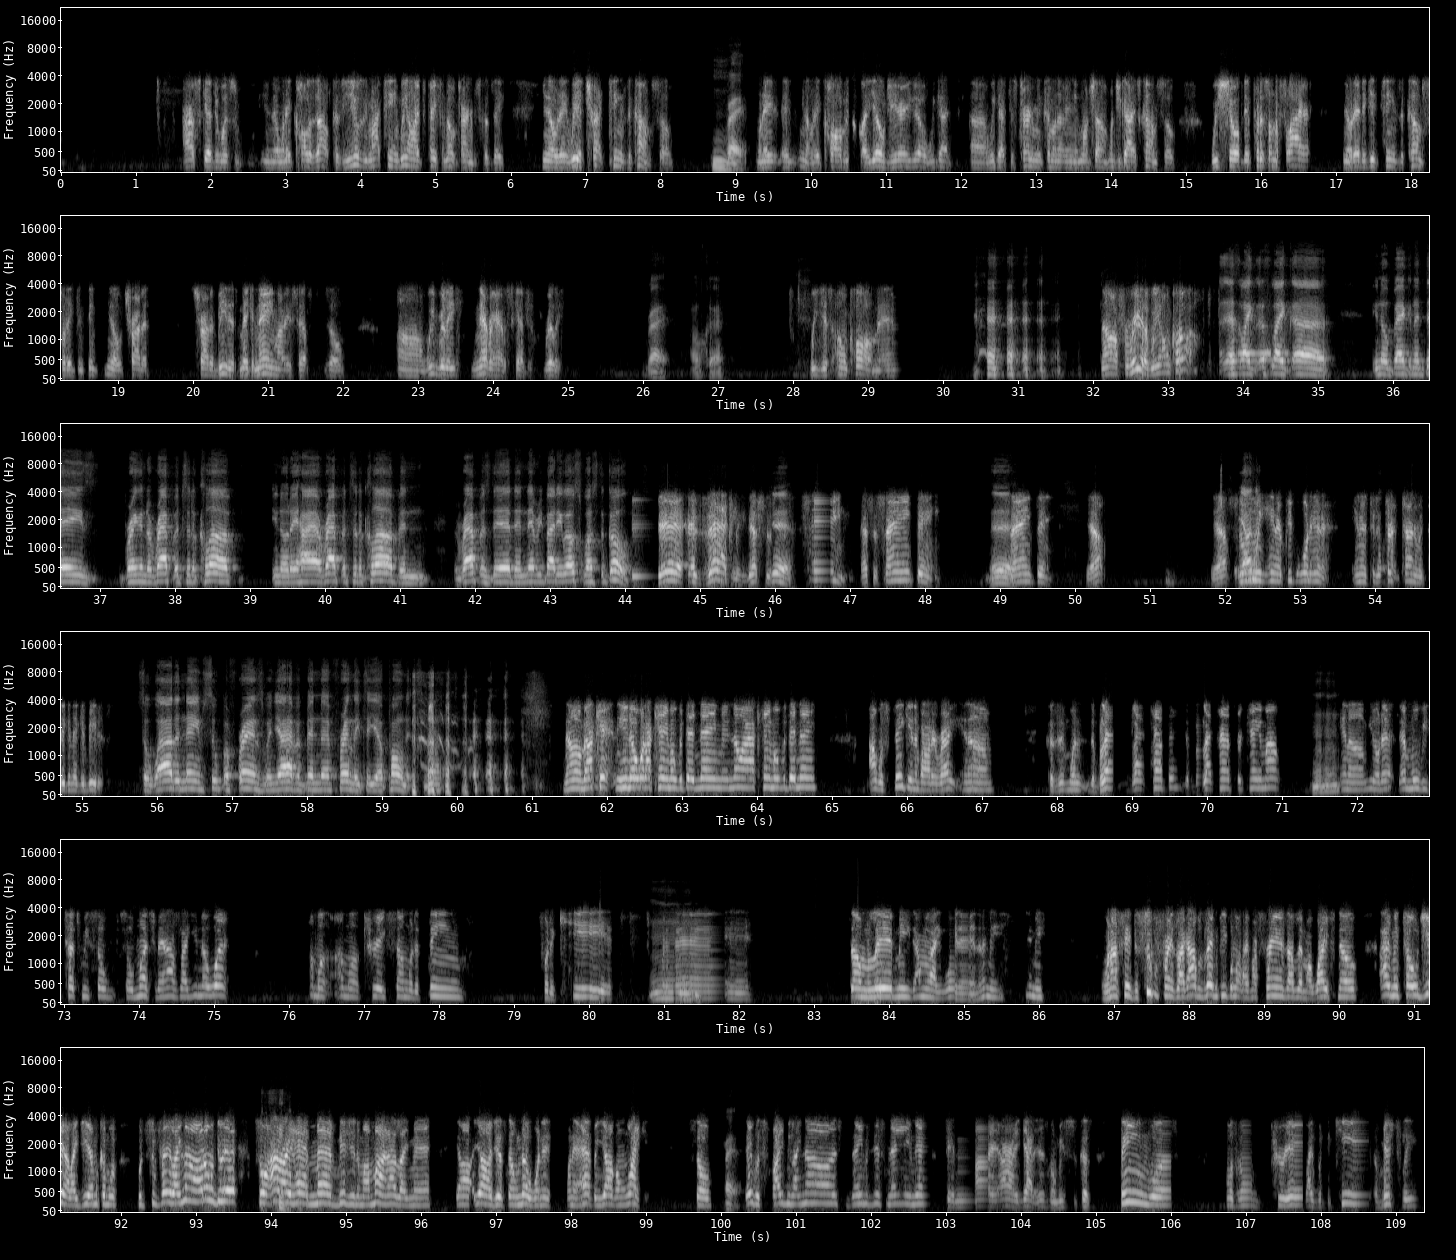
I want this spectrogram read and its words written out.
our schedule was, you know, when they call us out, because usually my team we don't have to pay for no tournaments because they, you know, they we attract teams to come. So Mm. Right. when they, they you know they call me like yo Jerry yo we got uh, we got this tournament coming up and they want you want you guys come so we show up they put us on the flyer you know they to get teams to come so they can think you know try to try to beat us make a name out of themselves so uh, we really never had a schedule. Really, Right. Okay. we just on call, man. No, for real, we on call. that's like that's like uh, you know, back in the days, bringing the rapper to the club. You know, they hire a rapper to the club, and the rapper's there, then everybody else wants to go. Yeah, exactly. That's the Yeah. same. That's the same thing. Yeah. Same thing. Yep. Yep. So Y'all- when we enter, people want to enter. Enter to the tur- tournament thinking they can beat us. So why the name Super Friends when y'all haven't been that friendly to your opponents? No, I can't. You know what? I came up with that name, and know how I came up with that name? I was thinking about it, right? And um, because when the Black Black Panther, the Black Panther came out, hmm and um, you know that that movie touched me so so much, man. I was like, you know what? I'm gonna I'm gonna create some with a theme for the kids, hmm man. And some led me. I'm like, wait a minute, let me let me. When I said the super friends, like I was letting people know, like my friends, I let my wife know. I even told Jerry, like, Jerry, I'm gonna come with, super. Like, no, I don't do that. So I already had mad vision in my mind. I was like, man, y'all y'all just don't know when it when it happened, y'all gonna like it. So Right. they was fighting me like, no, it's name of this name. That all right, I already got it. It's gonna be because theme was was gonna create like with the kids. Eventually,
